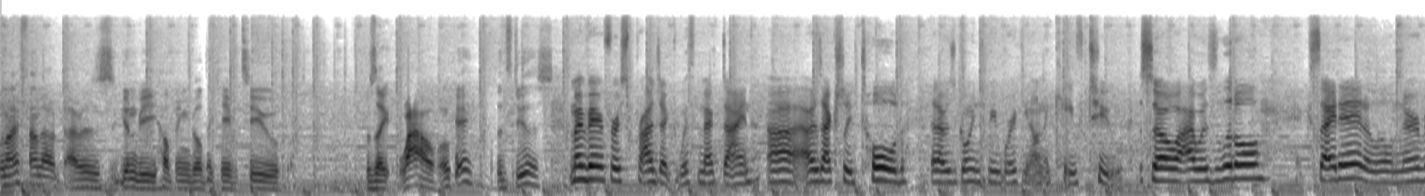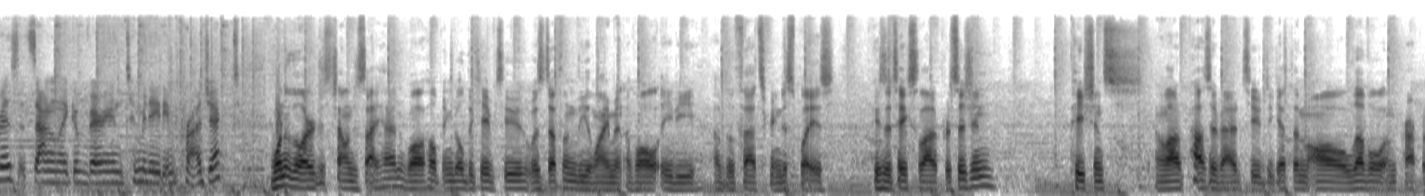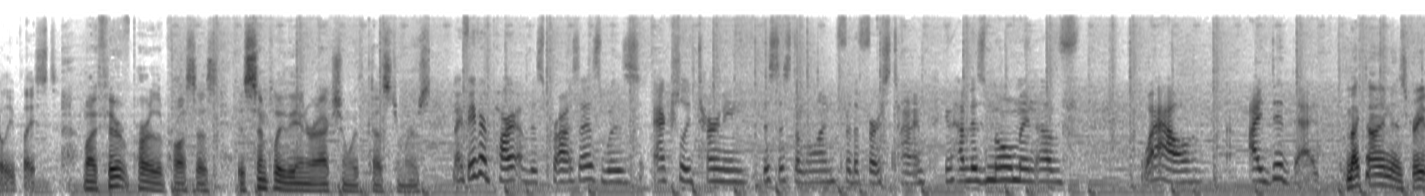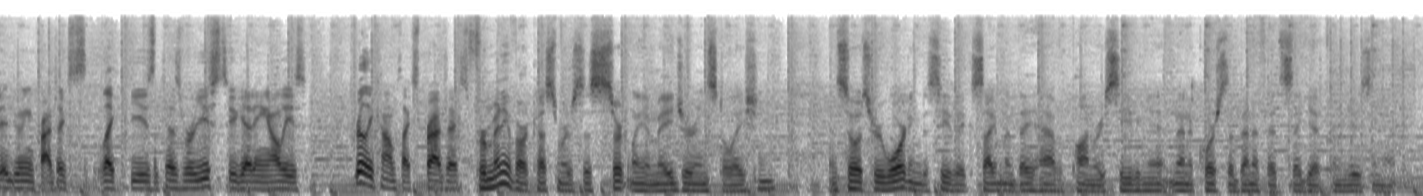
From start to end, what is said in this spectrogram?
When I found out I was going to be helping build the Cave 2, I was like, wow, okay, let's do this. My very first project with Mechdyne, uh, I was actually told that I was going to be working on a Cave 2. So I was a little excited, a little nervous. It sounded like a very intimidating project. One of the largest challenges I had while helping build the Cave 2 was definitely the alignment of all 80 of the flat screen displays because it takes a lot of precision, patience, and a lot of positive attitude to get them all level and properly placed. My favorite part of the process is simply the interaction with customers. My favorite part of this process was actually turning the system on for the first time. You have this moment of, wow, I did that. Mechdyne is great at doing projects like these because we're used to getting all these really complex projects. For many of our customers, this is certainly a major installation. And so it's rewarding to see the excitement they have upon receiving it and then of course the benefits they get from using it.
